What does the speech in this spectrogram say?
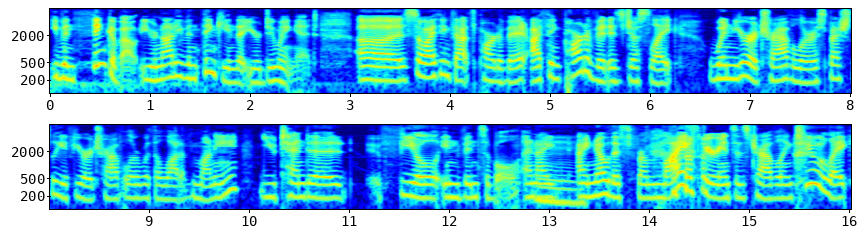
even think about. You're not even thinking that you're doing it. Uh, so I think that's part of it. I think part of it is just like when you're a traveler, especially if you're a traveler with a lot of money, you tend to feel invincible and mm. i i know this from my experiences traveling too like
